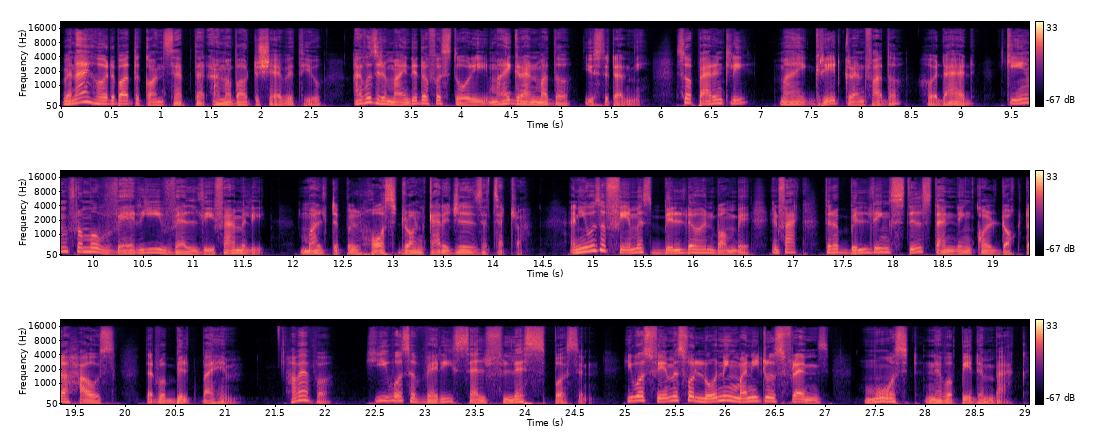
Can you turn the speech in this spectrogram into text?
When I heard about the concept that I'm about to share with you, I was reminded of a story my grandmother used to tell me. So apparently, my great grandfather, her dad, came from a very wealthy family, multiple horse drawn carriages, etc. And he was a famous builder in Bombay. In fact, there are buildings still standing called Doctor House that were built by him. However, he was a very selfless person. He was famous for loaning money to his friends. Most never paid him back.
